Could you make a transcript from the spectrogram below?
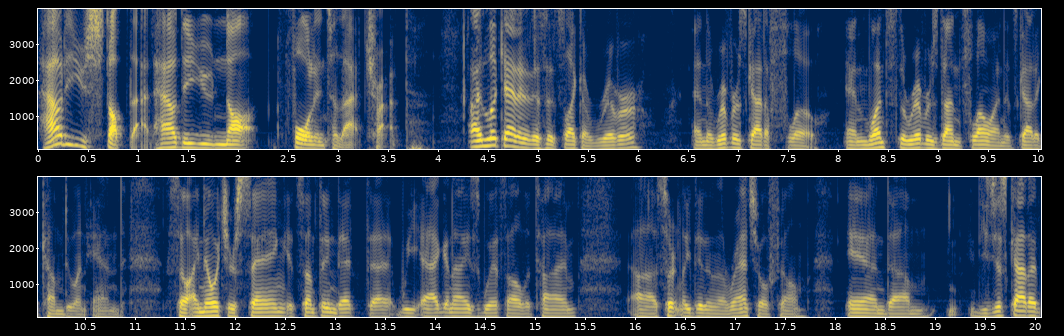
How do you stop that? How do you not fall into that trap? I look at it as it's like a river, and the river's got to flow. And once the river's done flowing, it's got to come to an end. So I know what you're saying. It's something that, that we agonize with all the time. Uh, certainly did in the Rancho film. And um, you just got to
